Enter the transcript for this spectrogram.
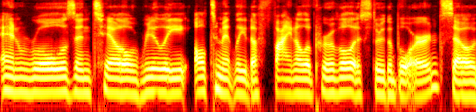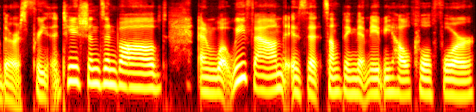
and rolls until really ultimately the final approval is through the board. So there's presentations involved. And what we found is that something that may be helpful for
